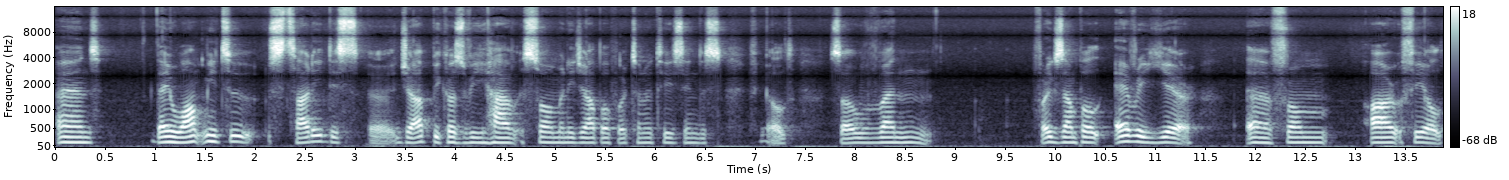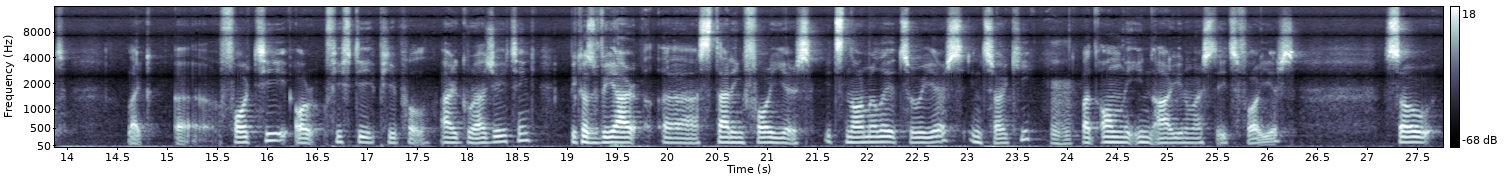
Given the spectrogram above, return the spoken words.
And they want me to study this uh, job because we have so many job opportunities in this field. So when for example every year uh, from our field like uh, 40 or 50 people are graduating because we are uh, studying four years. It's normally two years in turkey hmm but only in our university it's four years so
